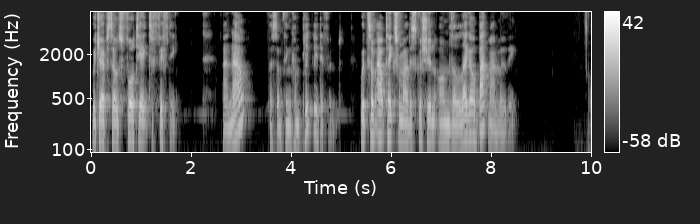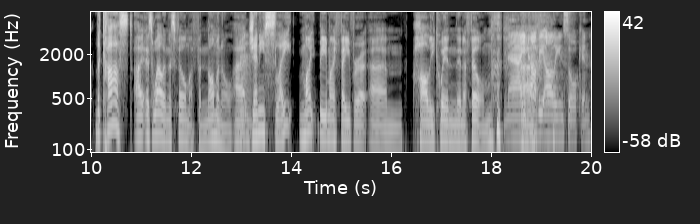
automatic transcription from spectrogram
which are episodes 48 to 50. And now for something completely different, with some outtakes from our discussion on the Lego Batman movie. the cast I, as well in this film are phenomenal. Uh, Hmm. Jenny Slate might be my favorite um, Harley Quinn in a film. Nah, you Uh, can't beat Arlene Sorkin.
